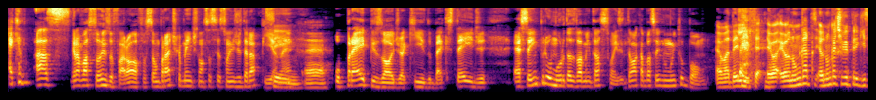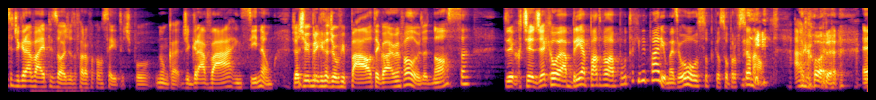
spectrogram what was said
É que as gravações do Farofa são praticamente nossas sessões de terapia, né? Sim. É, O pré-episódio aqui do backstage é sempre o Muro das Lamentações, então acaba sendo muito bom. É uma delícia. eu, eu, nunca, eu nunca tive preguiça de gravar episódio do Farofa Conceito. Tipo, nunca. De gravar em si, não. Já tive preguiça de ouvir pauta, igual a Armin falou. Já, nossa. Tinha dia que eu abri a pauta e falava, puta que me pariu, mas eu ouço, porque eu sou profissional. Agora, é,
